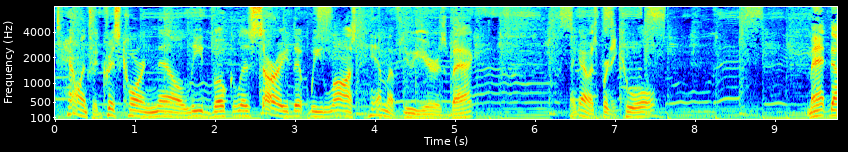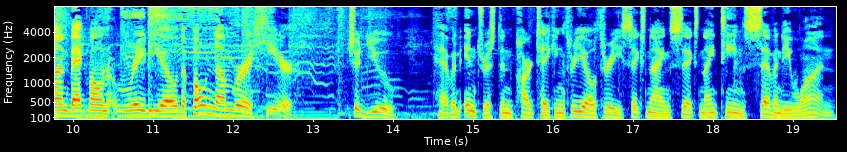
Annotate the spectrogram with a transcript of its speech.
talented. Chris Cornell, lead vocalist. Sorry that we lost him a few years back. That guy was pretty cool. Matt Dunn Backbone Radio. The phone number here, should you have an interest in partaking, 303 696 1971.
